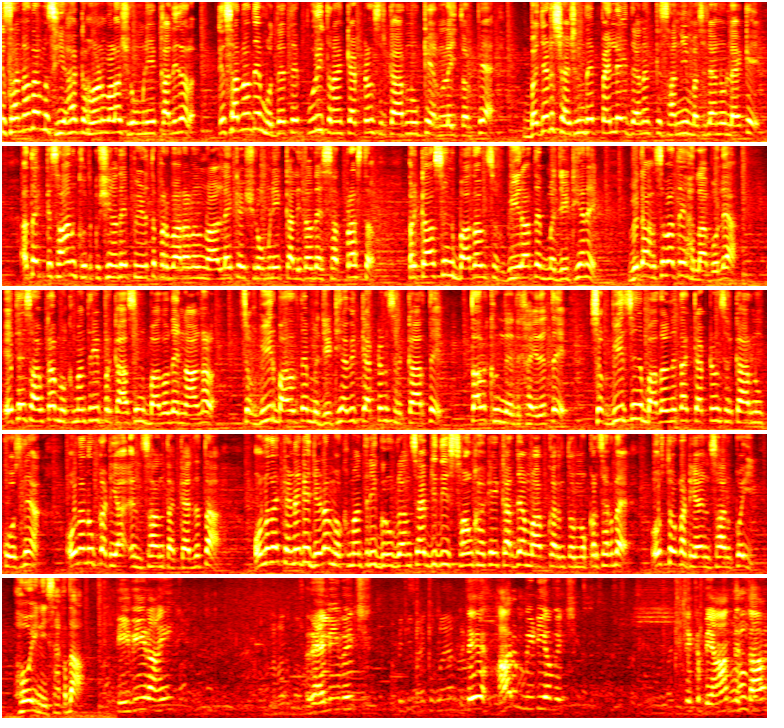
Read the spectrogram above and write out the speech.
ਕਿਸਾਨਾਂ ਦਾ ਮਸੀਹਾ ਕਹਾਉਣ ਵਾਲਾ ਸ਼੍ਰੋਮਣੀ ਅਕਾਲੀ ਦਲ ਕਿਸਾਨਾਂ ਦੇ ਮੁੱਦੇ ਤੇ ਪੂਰੀ ਤਰ੍ਹਾਂ ਕੈਪਟਨ ਸਰਕਾਰ ਨੂੰ ਘੇਰਨ ਲਈ ਤੁਰ ਪਿਆ ਬਜਟ ਸੈਸ਼ਨ ਦੇ ਪਹਿਲੇ ਹੀ ਦਿਨ ਕਿਸਾਨੀ ਮਸਲਿਆਂ ਨੂੰ ਲੈ ਕੇ ਅਤੇ ਕਿਸਾਨ ਖੁਦਕੁਸ਼ੀਆਂ ਦੇ ਪੀੜਤ ਪਰਿਵਾਰਾਂ ਨੂੰ ਨਾਲ ਲੈ ਕੇ ਸ਼੍ਰੋਮਣੀ ਅਕਾਲੀ ਦਲ ਦੇ ਸਰਪ੍ਰਸਤ ਪ੍ਰਕਾਸ਼ ਸਿੰਘ ਬਾਦਲ, ਸੁਖਬੀਰ ਅਤੇ ਮਜੀਠੀਆ ਨੇ ਵਿਧਾਨ ਸਭਾ ਤੇ ਹੱਲਾ ਬੋਲਿਆ। ਇੱਥੇ ਸਾਬਕਾ ਮੁੱਖ ਮੰਤਰੀ ਪ੍ਰਕਾਸ਼ ਸਿੰਘ ਬਾਦਲ ਦੇ ਨਾਲ-ਨਾਲ ਸੁਖਬੀਰ ਬਾਦਲ ਤੇ ਮਜੀਠੀਆ ਵੀ ਕੈਪਟਨ ਸਰਕਾਰ ਤੇ ਤਲਖ ਹੁੰਦੇ ਦਿਖਾਈ ਦਿੱਤੇ। ਸੁਖਬੀਰ ਸਿੰਘ ਬਾਦਲ ਨੇ ਤਾਂ ਕੈਪਟਨ ਸਰਕਾਰ ਨੂੰ ਕੋਸਦਿਆਂ ਉਹਨਾਂ ਨੂੰ ਘਟੀਆ ਇਨਸਾਨ ਤੱਕ ਕਹਿ ਦਿੱਤਾ। ਉਹਨਾਂ ਦਾ ਕਹਿਣਾ ਕਿ ਜਿਹੜਾ ਮੁੱਖ ਮੰਤਰੀ ਗੁਰੂ ਗ੍ਰੰਥ ਸਾਹਿਬ ਜੀ ਦੀ ਸਹੁੰ ਖਾ ਕੇ ਕਰਜ਼ਾ ਮਾਫ ਕਰਨ ਤੋਂ ਮੁੱਕਰ ਸਕਦਾ ਹੈ, ਉਸ ਤੋਂ ਘਟੀਆ ਇਨਸਾਨ ਕੋਈ ਹੋ ਹੀ ਨਹੀਂ ਸਕਦਾ। ਟੀਵੀ ਰਾਹੀਂ, ਰੈਲੀ ਵਿੱਚ ਤੇ ਹਰ ਮੀਡੀਆ ਵਿੱਚ ਇੱਕ ਬਿਆਨ ਦਿੱਤਾ।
